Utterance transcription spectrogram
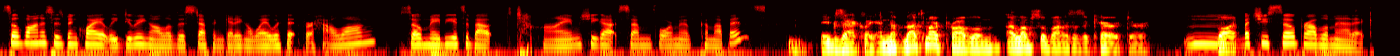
Sylvanas has been quietly doing all of this stuff and getting away with it for how long? So maybe it's about time she got some form of comeuppance. Exactly, and th- that's my problem. I love Sylvanas as a character, Mm, but but she's so problematic.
